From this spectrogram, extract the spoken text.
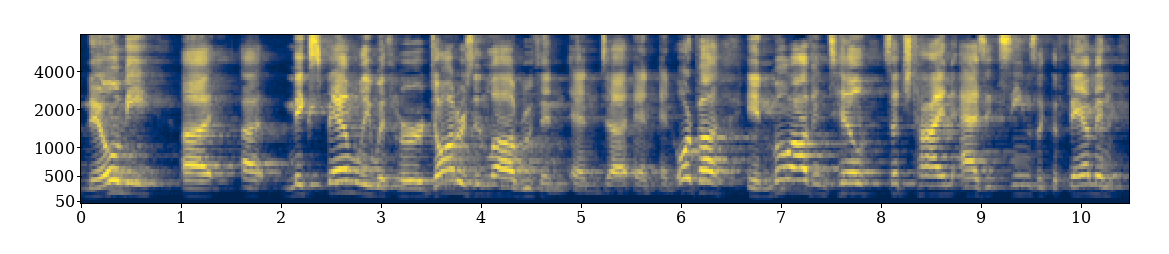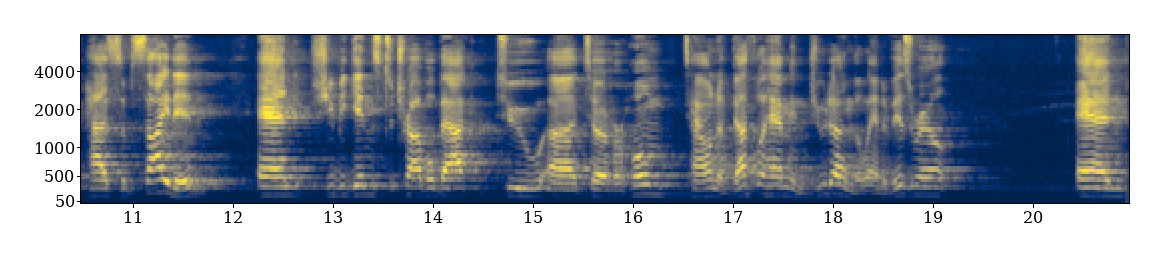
Naomi uh, makes family with her daughters-in-law Ruth and and, uh, and and Orpah in Moab until such time as it seems like the famine has subsided, and she begins to travel back to uh, to her hometown of Bethlehem in Judah in the land of Israel, and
